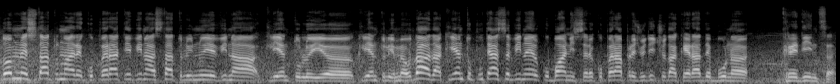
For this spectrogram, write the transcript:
Domne, statul n-a recuperat, e vina statului, nu e vina clientului, uh, clientului meu. Da, dar clientul putea să vină el cu banii să recupera prejudiciu dacă era de bună credință.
